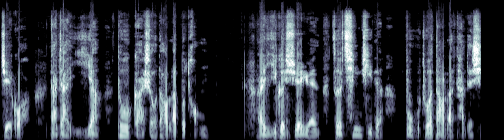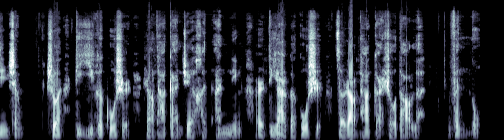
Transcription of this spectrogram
结果大家一样都感受到了不同。而一个学员则清晰地捕捉到了他的心声，说：“第一个故事让他感觉很安宁，而第二个故事则让他感受到了愤怒。”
